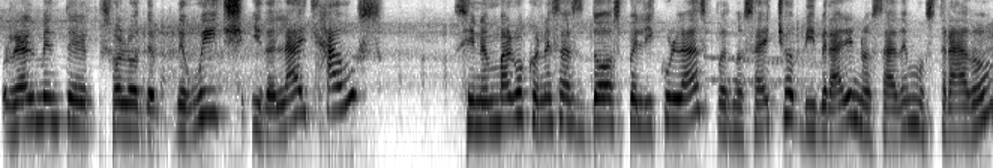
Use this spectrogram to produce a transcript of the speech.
Realmente solo The, Witch y The Lighthouse. Sin embargo, con esas dos películas, pues nos ha hecho vibrar y nos ha demostrado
